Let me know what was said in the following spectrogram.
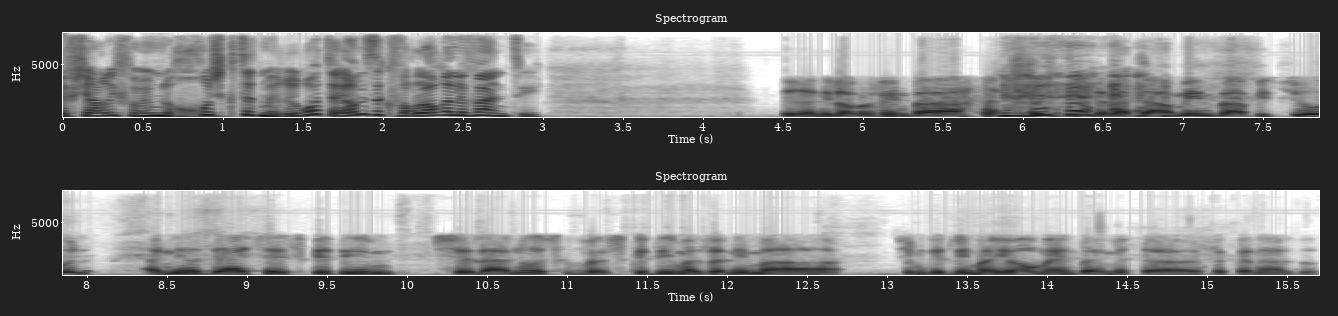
אפשר לפעמים לחוש קצת מרירות, היום זה כבר לא רלוונטי. תראה, אני לא מבין של הטעמים והבישול. אני יודע ששקדים שלנו, שקדים הזנים ה- שמגדלים היום, אין בהם את הסכנה הזאת.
